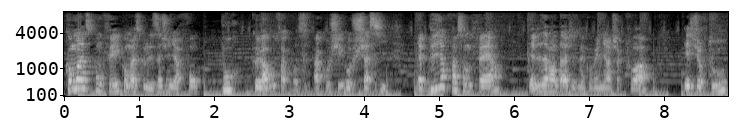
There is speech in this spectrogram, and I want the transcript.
Comment est-ce qu'on fait Comment est-ce que les ingénieurs font pour que la roue soit accrochée au châssis? Il y a plusieurs façons de faire. Il y a des avantages et des inconvénients à chaque fois. Et surtout,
